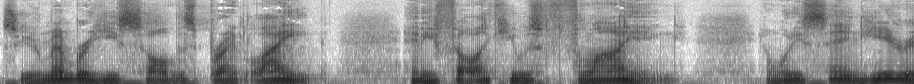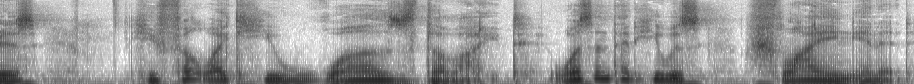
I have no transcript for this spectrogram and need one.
So you remember he saw this bright light and he felt like he was flying. And what he's saying here is he felt like he was the light. It wasn't that he was flying in it,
